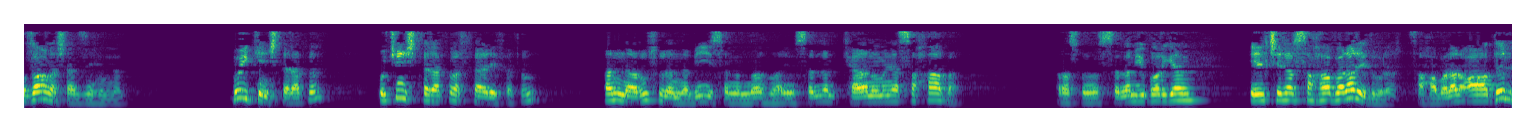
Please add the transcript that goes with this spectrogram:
uzoqlashadi zehndan bu ikkinchi tarafi uchinchi tarafi أن رسل النبي صلى الله عليه وسلم كانوا من الصحابة rasululloh alayhi vasallam yuborgan elchilar sahobalar edi ular sahobalar odil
